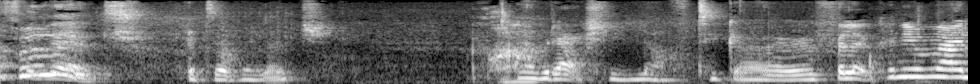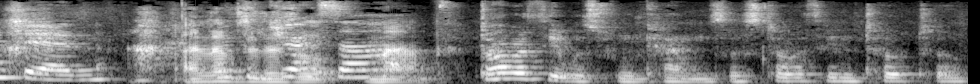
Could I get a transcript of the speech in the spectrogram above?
map of it. village. It's a village. I would actually love to go. Philip, can you imagine? I love the to dress little up. map. Dorothy was from Kansas. Dorothy and Toto.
